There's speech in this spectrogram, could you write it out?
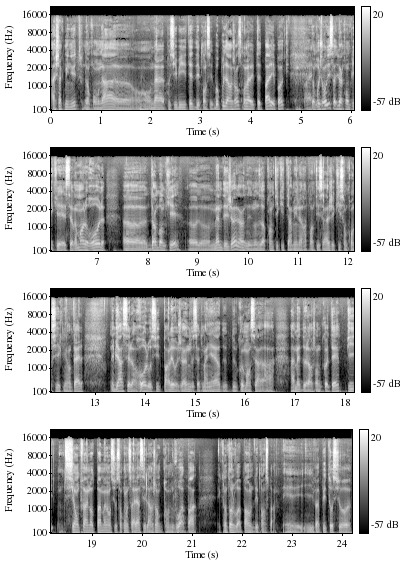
à chaque minute. Donc, on a, euh, on a la possibilité de dépenser beaucoup d'argent, ce qu'on n'avait peut-être pas à l'époque. Ouais. Donc, aujourd'hui, ça devient compliqué. C'est vraiment le rôle euh, d'un banquier, euh, même des jeunes, hein, de nos apprentis qui terminent leur apprentissage et qui sont conseillers clientèle. Eh bien, c'est leur rôle aussi de parler aux jeunes de cette manière, de, de commencer à, à mettre de l'argent de côté. Puis, si on fait un ordre permanent sur son compte salaire, c'est de l'argent qu'on ne voit pas. Et quand on le voit pas, on ne le dépense pas. Et il va plutôt sur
